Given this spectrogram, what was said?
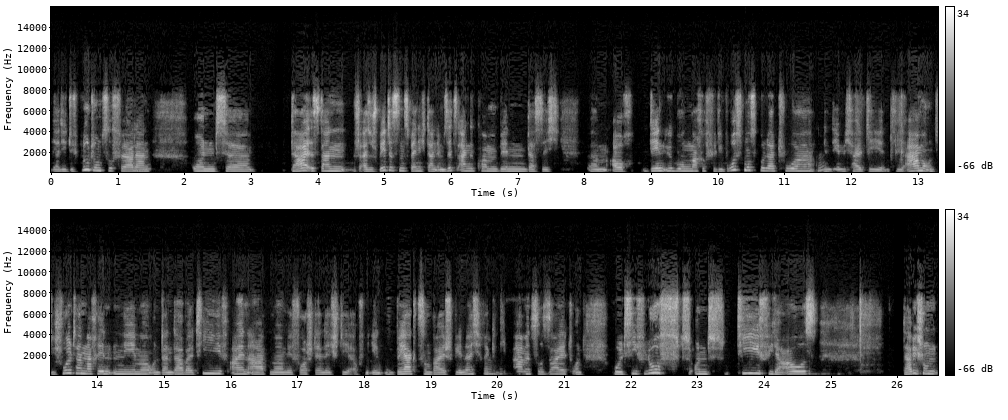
ja, die Durchblutung zu fördern. Mhm. Und äh, da ist dann, also spätestens, wenn ich dann im Sitz angekommen bin, dass ich ähm, auch den Übungen mache für die Brustmuskulatur, mhm. indem ich halt die, die Arme und die Schultern nach hinten nehme und dann dabei tief einatme, mir vorstelle, ich stehe auf irgendeinem Berg zum Beispiel, ne? ich recke mhm. die Arme zur Seite und hole tief Luft und tief wieder aus. Mhm. Da habe ich schon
